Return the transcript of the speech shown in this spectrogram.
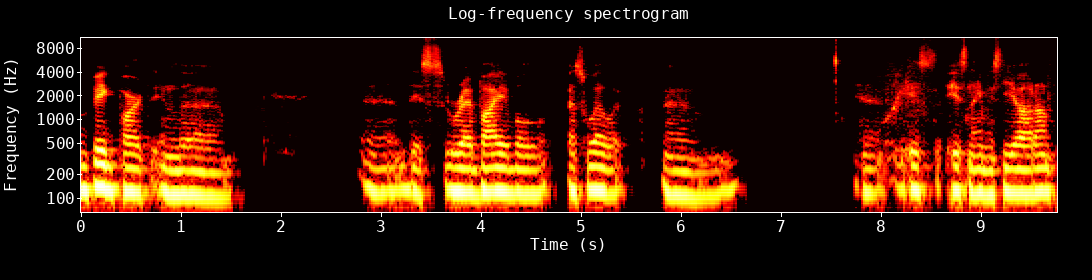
a big part in the uh, this revival as well. Um, uh, his his name is Göran.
